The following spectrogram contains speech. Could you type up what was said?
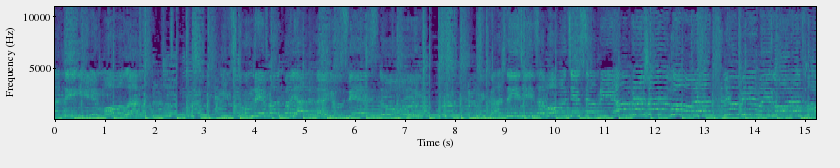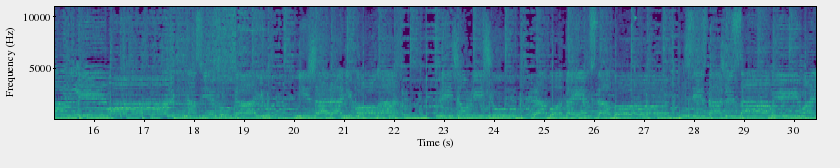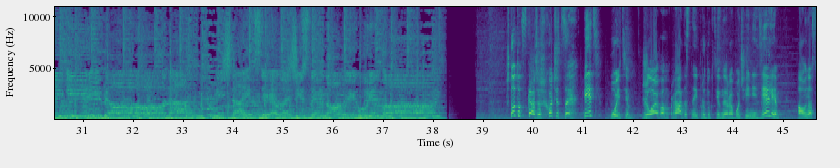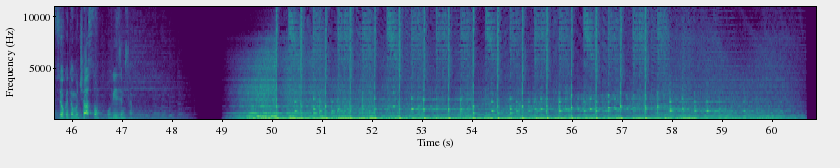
Пойте. Желаю вам радостной и продуктивной рабочей недели. А у нас все к этому часу. Увидимся.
